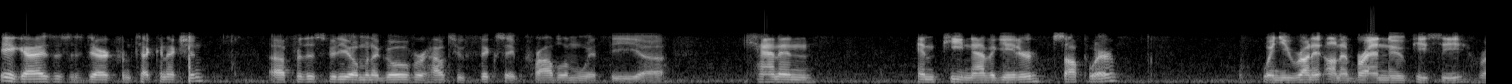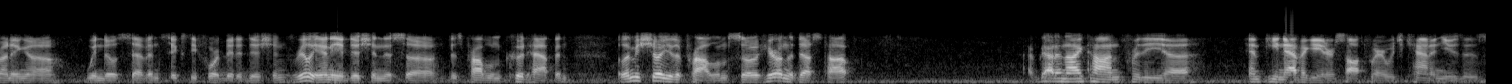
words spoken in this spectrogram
Hey guys, this is Derek from Tech Connection. Uh, for this video I'm going to go over how to fix a problem with the uh, Canon MP Navigator software when you run it on a brand new PC running a Windows 7 64-bit edition. Really any edition this, uh, this problem could happen. But let me show you the problem. So here on the desktop I've got an icon for the uh, MP Navigator software which Canon uses.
